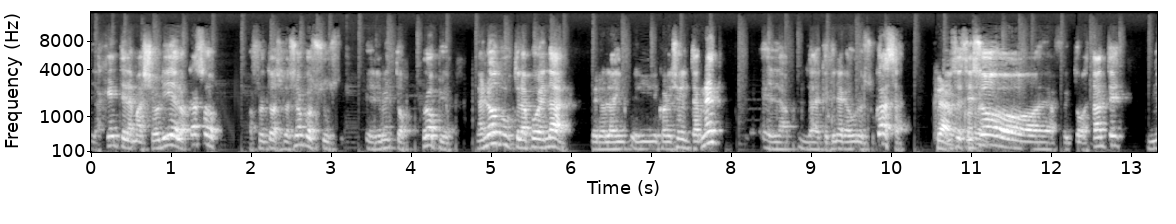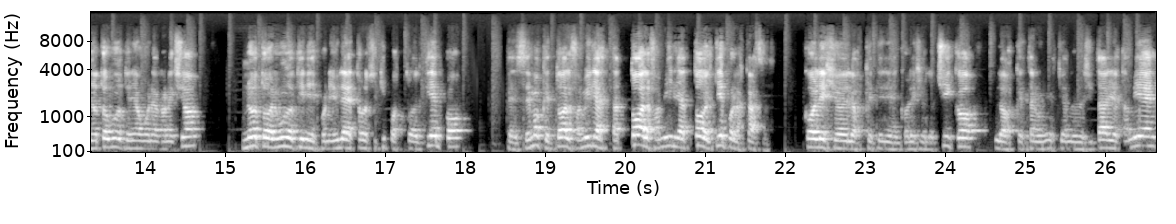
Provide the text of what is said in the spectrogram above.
La gente, la mayoría de los casos, afrontó la situación con sus elementos propios. La notebook te la pueden dar, pero la, conexión a internet es la, que tenía cada uno en su casa. Entonces eso afectó bastante. No todo el mundo tenía buena conexión. No todo el mundo tiene disponibilidad de todos los equipos todo el tiempo. Pensemos que toda la familia está toda la familia todo el tiempo en las casas. Colegio de los que tienen colegio de los chicos, los que están estudiando universitarios también,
